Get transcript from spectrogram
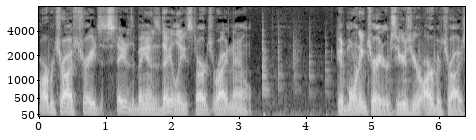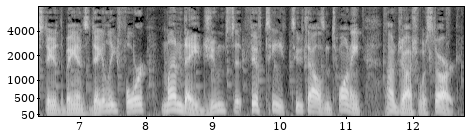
Arbitrage Trades State of the Bands Daily starts right now. Good morning, traders. Here's your Arbitrage State of the Bands Daily for Monday, June 15th, 2020. I'm Joshua Stark.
